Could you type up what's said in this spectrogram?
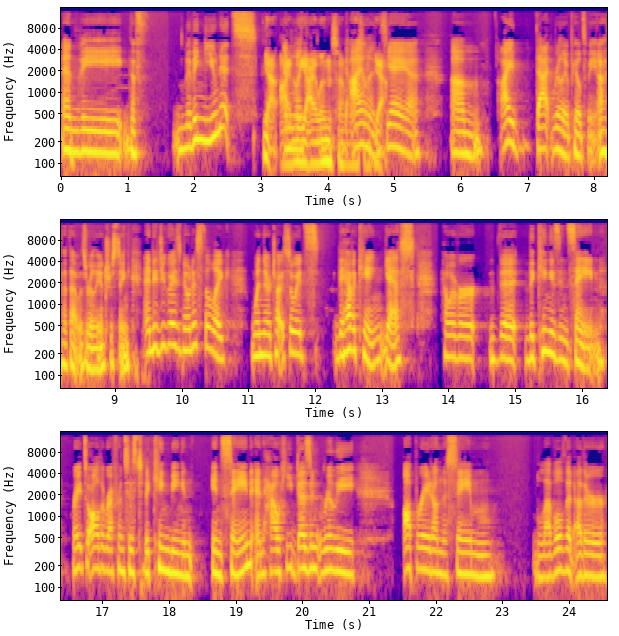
and the the living units. Yeah, And, like, the islands. The islands. Yeah. yeah, yeah. Um, I that really appealed to me. I thought that was really interesting. And did you guys notice the like when they're talking? So it's they have a king, yes. However, the the king is insane, right? So all the references to the king being in, insane and how he doesn't really operate on the same level that other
